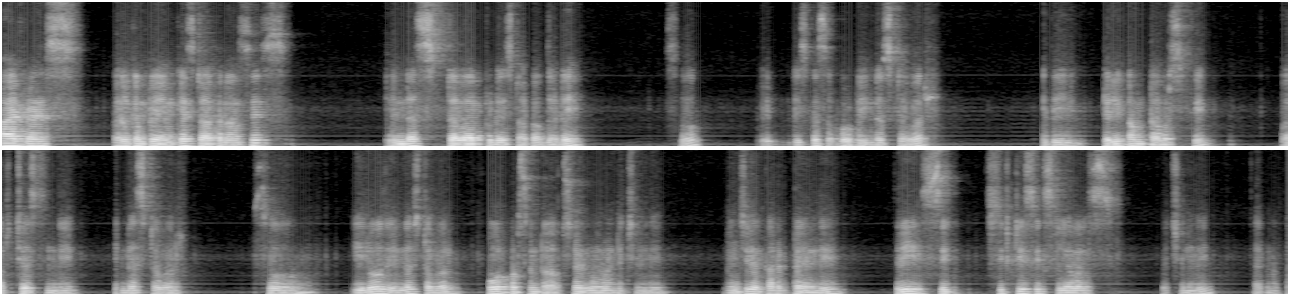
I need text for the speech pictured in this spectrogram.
Hi friends welcome to MK stock analysis Indus Tower today stock of the day so discuss about Indus Tower ఇది టెలికామ్ టవర్స్కి వర్క్ చేస్తుంది ఇండస్ టవర్ సో ఈరోజు Indus Tower four percent upside moment ఇచ్చింది. మంచిగా కరెక్ట్ అయింది. Three six sixty six levels వచ్చింది. తర్వాత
